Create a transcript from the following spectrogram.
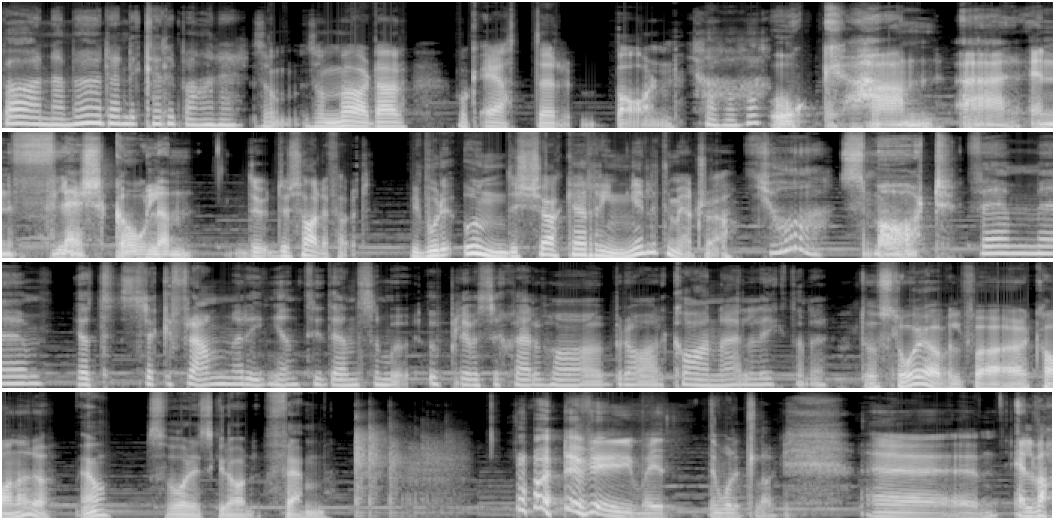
Barnamördande kalibaner. Som, som mördar och äter barn. Och han är en flesh golem. Du, du sa det förut. Vi borde undersöka ringen lite mer tror jag. Ja, Smart. vem... Eh, jag t- sträcker fram ringen till den som upplever sig själv ha bra arkana eller liknande. Då slår jag väl för arkana då. Ja, svårighetsgrad 5. det blir ju ett dåligt slag. Eh, elva.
